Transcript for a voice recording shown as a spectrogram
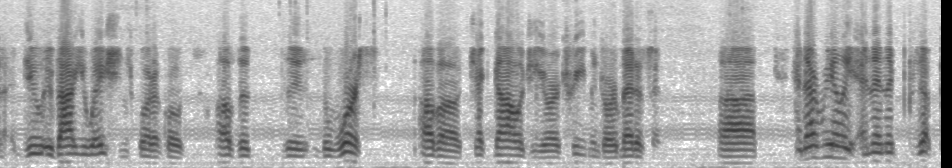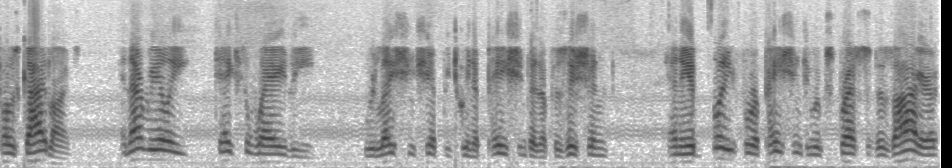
uh, do evaluations, quote unquote, of the the, the worth of a technology or a treatment or a medicine. Uh, and that really, and then they post guidelines. And that really takes away the relationship between a patient and a physician and the ability for a patient to express a desire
